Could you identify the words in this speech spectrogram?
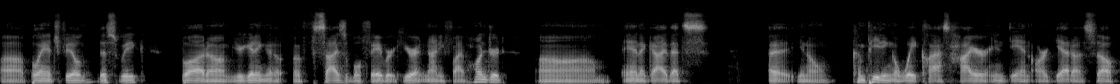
uh, Blanchfield this week, but um, you're getting a, a sizable favorite here at 9,500 um, and a guy that's, uh, you know, competing a weight class higher in Dan Argueta. So,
